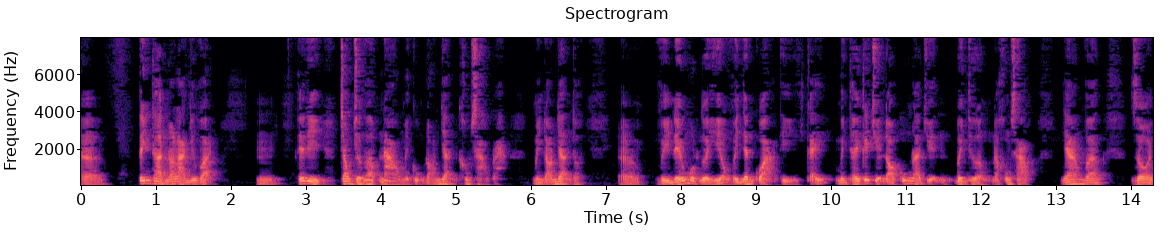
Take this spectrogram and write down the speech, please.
uh, tinh thần nó là như vậy. Ừ. thế thì trong trường hợp nào mình cũng đón nhận không sao cả. Mình đón nhận thôi. Uh, vì nếu một người hiểu về nhân quả thì cái mình thấy cái chuyện đó cũng là chuyện bình thường nó không sao. Nhá vâng. Rồi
